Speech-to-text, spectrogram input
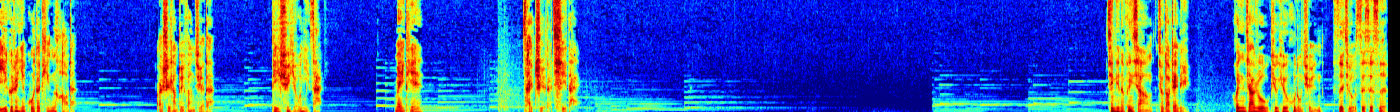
一个人也过得挺好的，而是让对方觉得必须有你在，每天才值得期待。今天的分享就到这里，欢迎加入 QQ 互动群四九四四四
